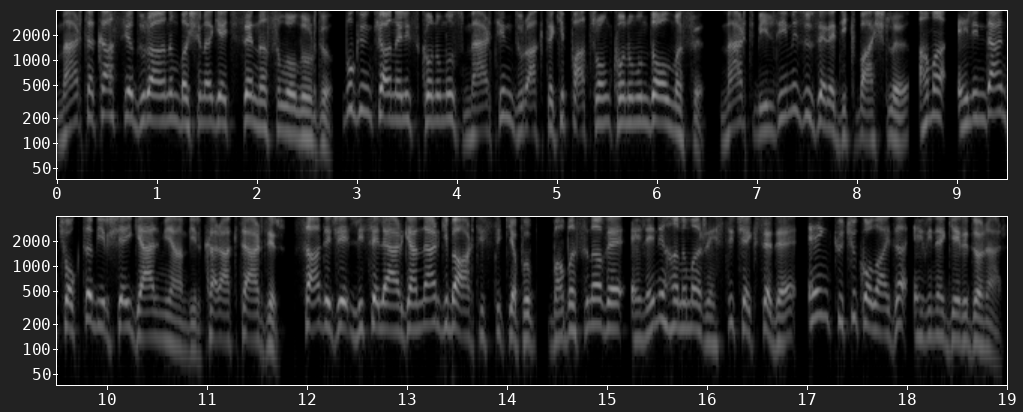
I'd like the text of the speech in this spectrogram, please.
Mert Akasya durağının başına geçse nasıl olurdu? Bugünkü analiz konumuz Mert'in duraktaki patron konumunda olması. Mert bildiğimiz üzere dik başlı ama elinden çok da bir şey gelmeyen bir karakterdir. Sadece liseli ergenler gibi artistik yapıp babasına ve Eleni Hanım'a resti çekse de en küçük olayda evine geri döner.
